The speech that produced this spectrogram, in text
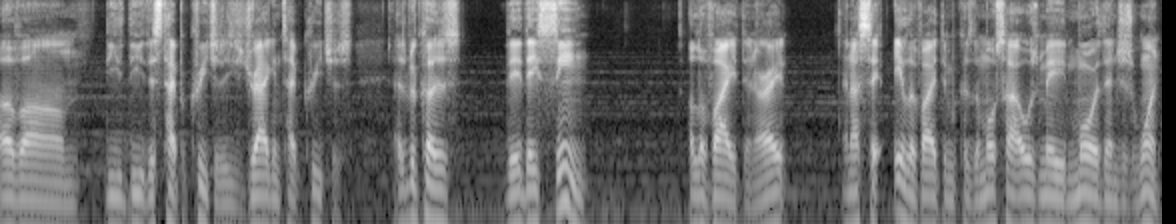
of um these, these this type of creature, these dragon type creatures. That's because they they seen a Leviathan, all right? And I say a Leviathan because the Most High always made more than just one.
